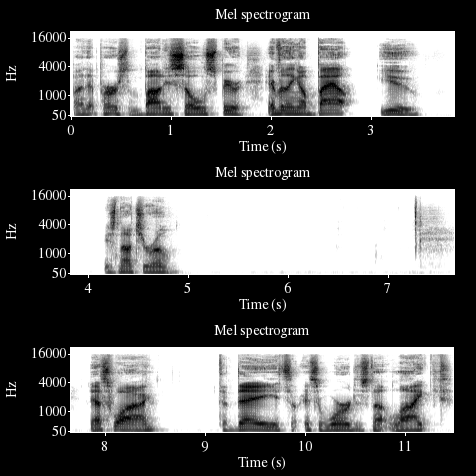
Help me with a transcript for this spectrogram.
by that person body, soul, spirit. Everything about you is not your own. That's why today it's, it's a word that's not liked.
